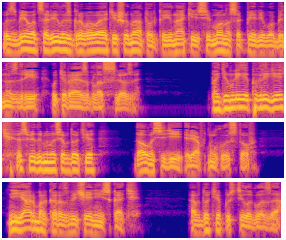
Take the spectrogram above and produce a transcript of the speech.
В избе воцарилась гробовая тишина, только Инаки и Симона сопели в обе ноздри, утирая с глаз слезы. «Пойдем ли поглядеть?» — осведомилась Авдотья. «Дома сиди», — рявкнул Хлыстов. «Не ярмарка развлечений искать». Авдотья опустила глаза.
